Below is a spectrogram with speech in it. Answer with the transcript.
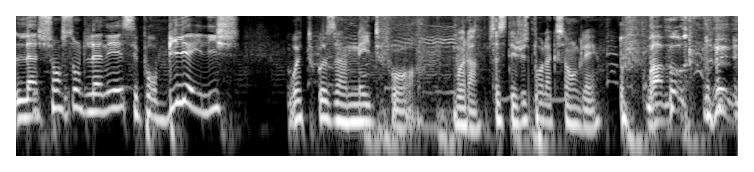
la chanson de l'année, c'est pour Billie Eilish. What was I made for? Voilà, ça c'était juste pour l'accent anglais. Bravo.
